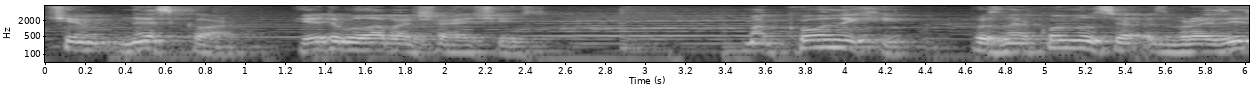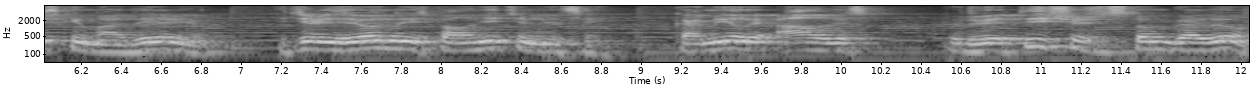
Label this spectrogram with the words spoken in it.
чем NASCAR, и это была большая честь. МакКонахи познакомился с бразильской моделью и телевизионной исполнительницей Камилой Алвис в 2006 году.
